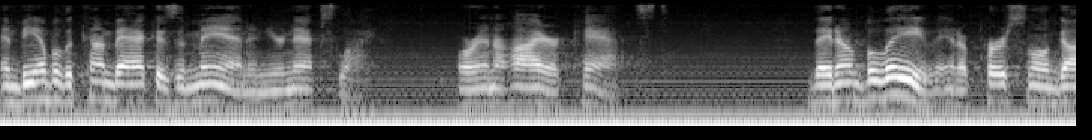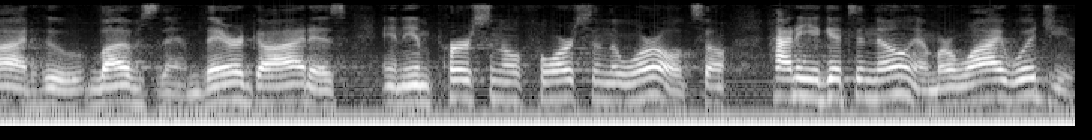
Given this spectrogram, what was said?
and be able to come back as a man in your next life or in a higher caste. They don't believe in a personal God who loves them. Their God is an impersonal force in the world. So, how do you get to know Him, or why would you?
